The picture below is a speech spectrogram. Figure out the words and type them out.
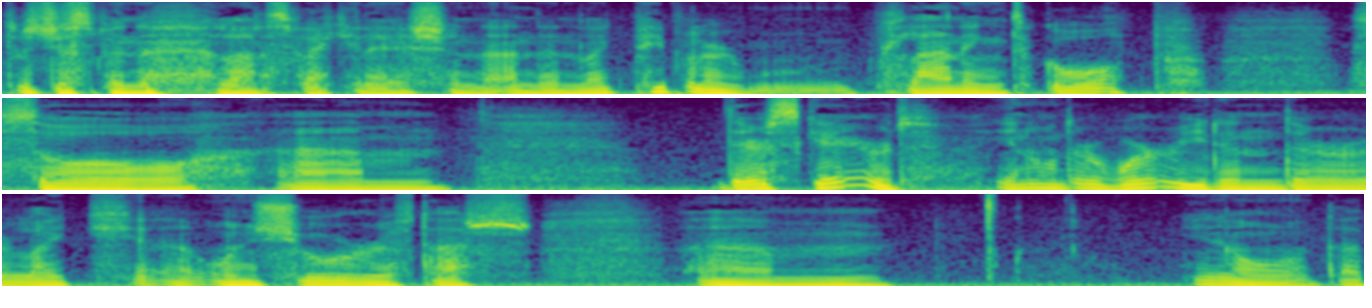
there's just been a lot of speculation, and then like people are planning to go up, so um, they're scared. You know, they're worried and they're like uh, unsure if that. Um, you know that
